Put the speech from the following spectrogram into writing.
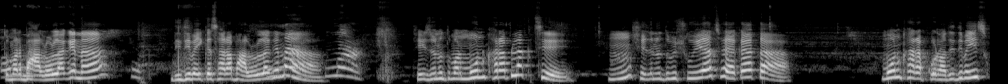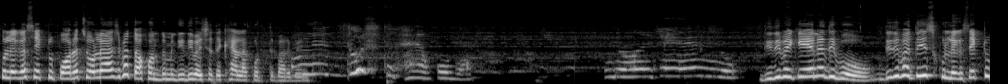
তোমার ভালো লাগে না? দিদি ভাইকে ছাড়া ভালো লাগে না। সেই জন্য তোমার মন খারাপ লাগছে? হুম? সেই জন্য তুমি শুয়ে আছো একা একা? মন খারাপ করো না। দিদি ভাই স্কুলে গেছে একটু পরে চলে আসবে তখন তুমি দিদি ভাইয়ের সাথে খেলা করতে পারবে। হ্যাঁ দিদি ভাইকে এনে দিব। দিদি ভাই তো স্কুলে গেছে একটু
